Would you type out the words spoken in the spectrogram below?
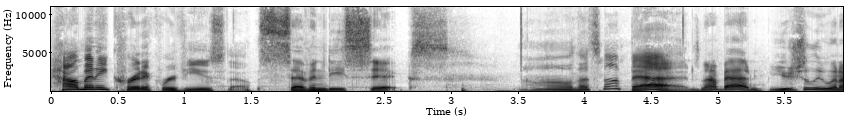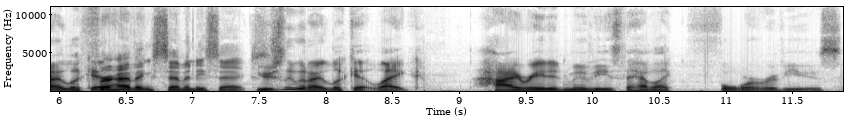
How many critic reviews though? 76. Oh, that's not bad It's not bad. Usually when I look at for having seventy six. Usually when I look at like high rated movies, they have like four reviews.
